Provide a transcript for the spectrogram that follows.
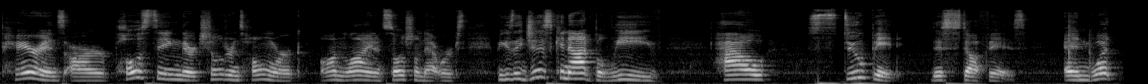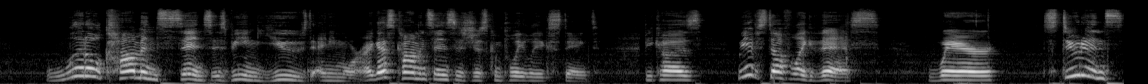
parents are posting their children's homework online and social networks because they just cannot believe how stupid this stuff is and what little common sense is being used anymore. I guess common sense is just completely extinct because we have stuff like this where students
